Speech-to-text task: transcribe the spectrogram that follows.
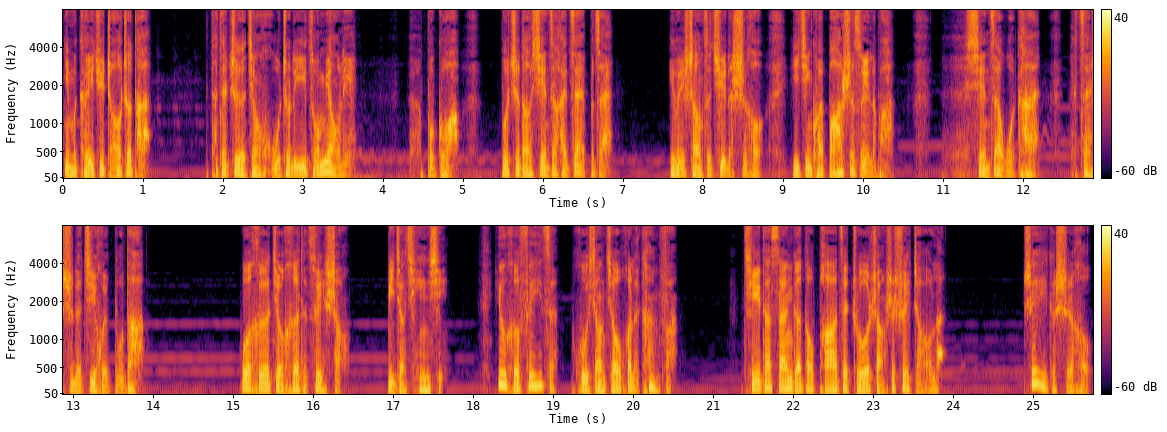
你们可以去找找他，他在浙江湖州的一座庙里，不过不知道现在还在不在，因为上次去的时候已经快八十岁了吧。现在我看在世的机会不大。我喝酒喝的最少，比较清醒，又和妃子互相交换了看法，其他三个都趴在桌上是睡着了。这个时候，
